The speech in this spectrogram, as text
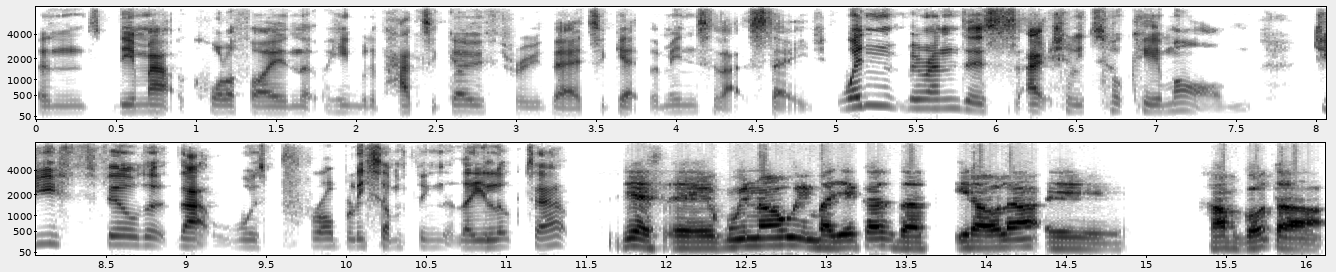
and the amount of qualifying that he would have had to go through there to get them into that stage. When Mirandés actually took him on, do you feel that that was probably something that they looked at? Yes, uh, we know in Vallecas that Iraola uh, have got a,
